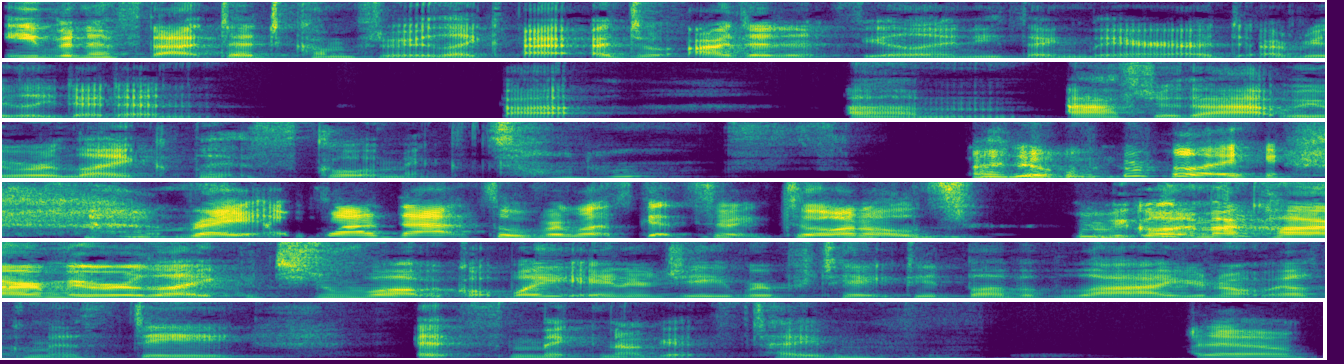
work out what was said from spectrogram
even if that did come through, like, I, I don't, I didn't feel anything there. I, I really didn't. But um, after that, we were like, let's go to McDonald's. I know we were like, right, I'm glad that's over. Let's get to McDonald's. we got in my car and we were like, do you know what? We've got white energy. We're protected. Blah blah blah. You're not welcome to stay. It's McNuggets time. I know.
